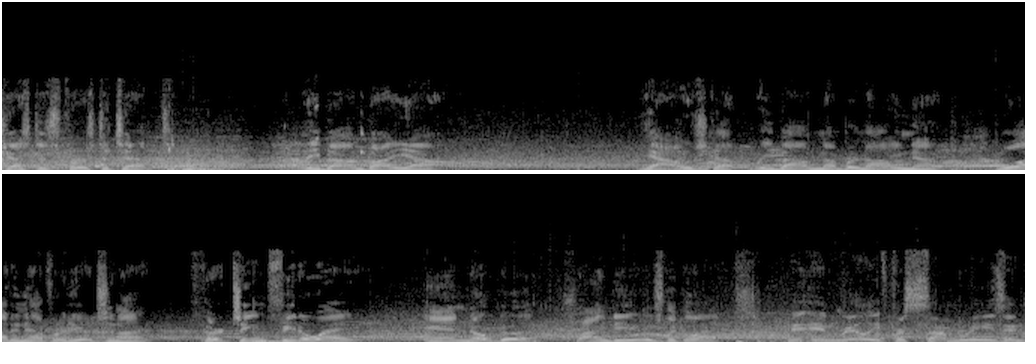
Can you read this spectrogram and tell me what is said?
Just his first attempt. Rebound by Yao. Yao's got rebound number nine now. What an effort here tonight. 13 feet away. And no good trying to use the glass. And really, for some reason,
